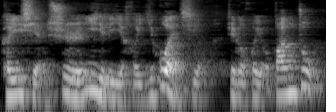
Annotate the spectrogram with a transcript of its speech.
可以显示毅力和一贯性，这个会有帮助。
